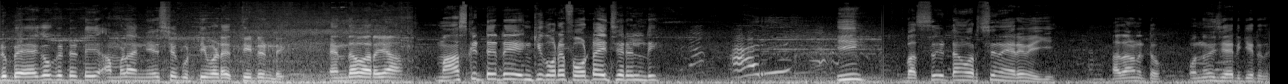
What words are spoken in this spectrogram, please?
ഒരു ബാഗൊക്കെ ഇട്ടിട്ട് നമ്മൾ അന്വേഷിച്ച കുട്ടി ഇവിടെ എത്തിയിട്ടുണ്ട്. എന്താ പറയാ? മാസ്ക് ഇട്ടിട്ട് എനിക്ക് കുറെ ഫോട്ടോ അയച്ചു തരലുണ്ട്. ഈ ബസ് കിട്ടാൻ കുറച്ച് നേരം വൈകി. അതാണ് കേട്ടോ ഒന്നും വിചാരിക്കരുത്.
